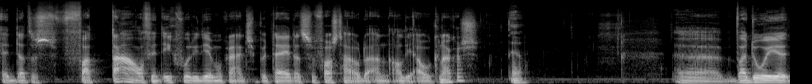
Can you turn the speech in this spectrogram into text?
en dat is fataal vind ik voor die Democratische Partij, dat ze vasthouden aan al die oude knakkers. Ja. Uh, waardoor je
